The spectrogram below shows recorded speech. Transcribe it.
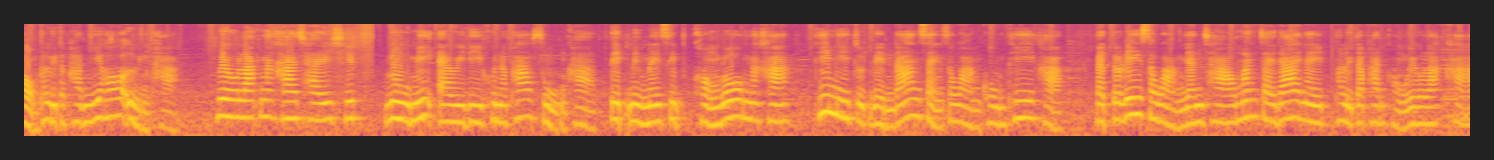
ของผลิตภัณฑ์ยี่ห้ออื่นค่ะ เวลลักนะคะใช้ชิปลูมิ LED คุณภาพสูงค่ะ ติด 1 ใน 10 ของโลกนะคะ ที่มีจุดเด่นด้านแสงสว่างคงที่ค่ะ แบตเตอรี่สว่างยันเช้ามั่นใจได้ในผลิตภัณฑ์ของเวลลักค่ะ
